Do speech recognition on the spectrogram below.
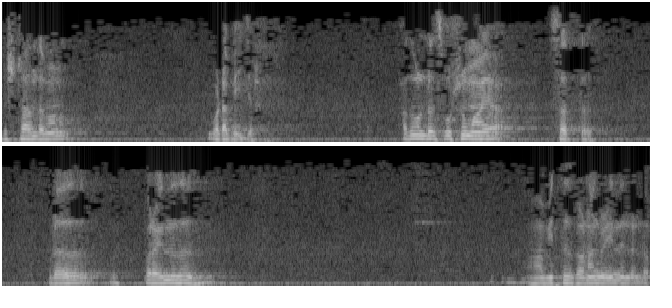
ദൃഷ്ടാന്തമാണ് വടബീജർ. അതുകൊണ്ട് സൂക്ഷ്മമായ സത്ത്. ഇവിടെ പറയുന്നത് ആ വിത്ത് കാണാൻ കഴിയുന്നില്ലല്ലോ.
